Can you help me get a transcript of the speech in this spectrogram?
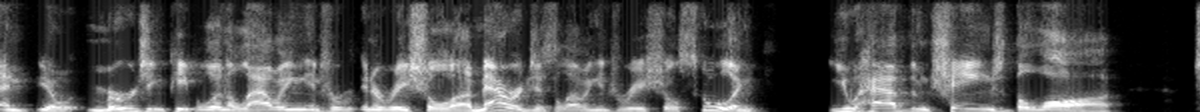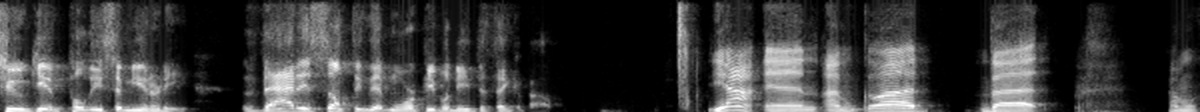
and, you know, merging people and allowing inter, interracial uh, marriages, allowing interracial schooling, you have them change the law to give police immunity. That is something that more people need to think about. Yeah. And I'm glad that I'm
